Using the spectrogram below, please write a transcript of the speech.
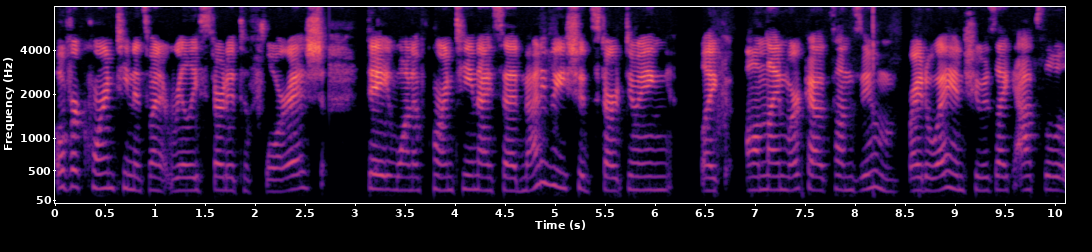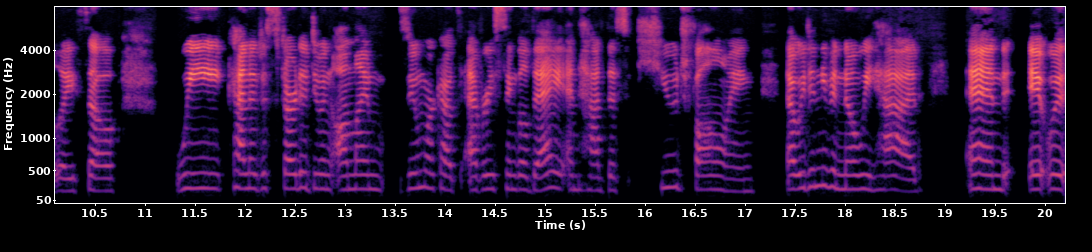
over quarantine is when it really started to flourish. Day one of quarantine, I said, Maddie, we should start doing like online workouts on Zoom right away. And she was like, absolutely. So we kind of just started doing online Zoom workouts every single day and had this huge following that we didn't even know we had. And it was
